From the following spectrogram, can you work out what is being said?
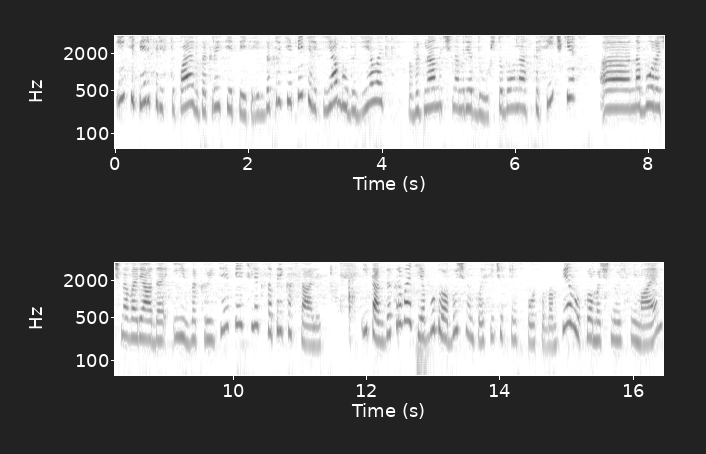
И теперь приступаю к закрытию петелек. Закрытие петелек я буду делать в изнаночном ряду, чтобы у нас косички э, наборочного ряда и закрытие петелек соприкасались. Итак, закрывать я буду обычным классическим способом. Первую кромочную снимаем.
